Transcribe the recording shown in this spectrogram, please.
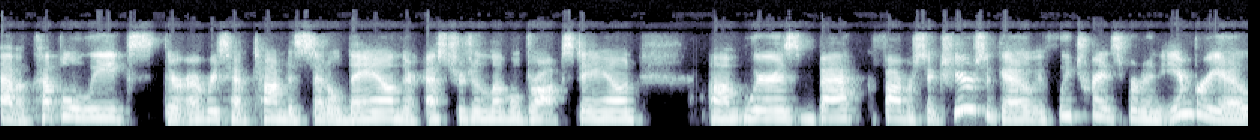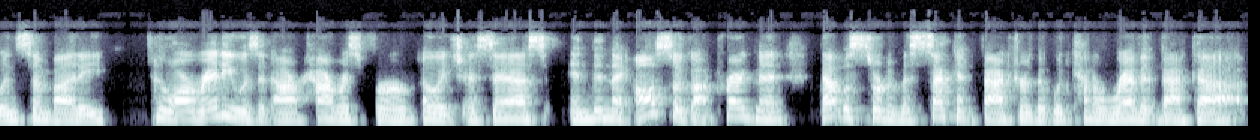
have a couple of weeks, their ovaries have time to settle down, their estrogen level drops down. Um, whereas back five or six years ago, if we transferred an embryo in somebody, who already was at our high risk for OHSS, and then they also got pregnant, that was sort of a second factor that would kind of rev it back up.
